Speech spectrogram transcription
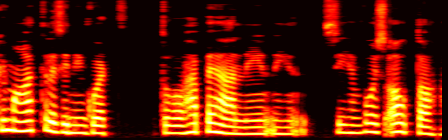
Kyllä mä ajattelisin, niin kuin, että tuohon häpeään, niin, niin siihen voisi auttaa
